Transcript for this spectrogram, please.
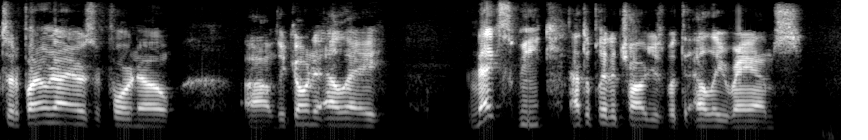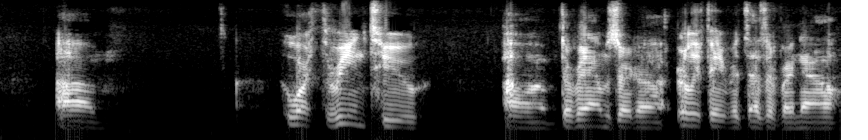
so the 49ers are 4 0. Um, they're going to LA next week, not to play the Chargers, but the LA Rams, um, who are 3 and 2. Um, the Rams are the early favorites as of right now,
